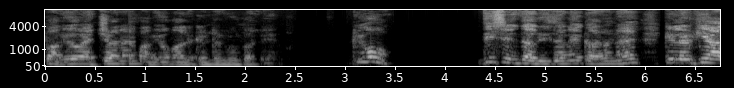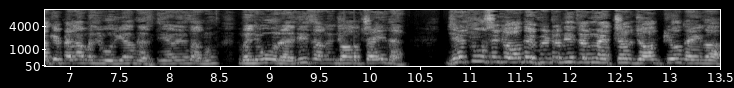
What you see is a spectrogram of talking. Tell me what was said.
ਭਾਵੇਂ ਉਹ ਐਚਆਰ ਹੈ, ਭਾਵੇਂ ਉਹ ਮਾਲਕ ਇੰਟਰਵਿਊ ਕਰ ਰਿਹਾ ਕਿਉਂ? ਦਿਸ ਇਜ਼ ਦਾ ਰੀਜ਼ਨ ਹੈ ਕਾਰਨ ਹੈ ਕਿ ਲੜਕੀਆਂ ਆ ਕੇ ਪਹਿਲਾਂ ਮਜਬੂਰੀਆਂ ਦੱਸਦੀਆਂ ਨੇ, ਸਾਨੂੰ ਮਜਬੂਰ ਹੈ ਜੀ, ਸਾਨੂੰ ਜੌਬ ਚਾਹੀਦਾ ਜੇ ਤੂੰ ਉਸ ਜੌਬ ਦੇ ਫਿੱਟ ਨਹੀਂ, ਤੈਨੂੰ ਐਚਆਰ ਜੌਬ ਕਿਉਂ ਦੇਗਾ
